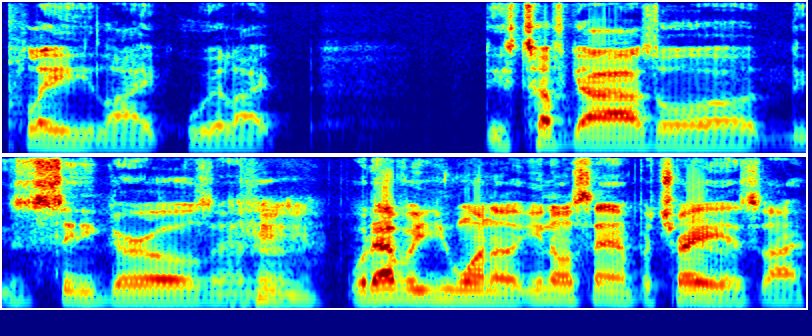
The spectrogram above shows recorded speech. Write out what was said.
play like we're like these tough guys or these city girls and whatever you want to, you know what I'm saying, portray Hmm. Yeah. it's like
